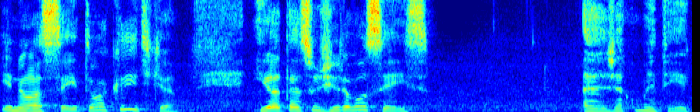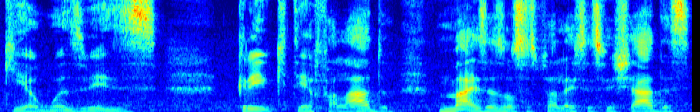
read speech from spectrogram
e não aceitam a crítica. E eu até sugiro a vocês, é, já comentei aqui algumas vezes, creio que tenha falado, mas nas nossas palestras fechadas,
